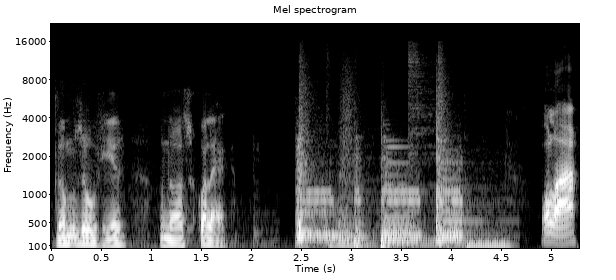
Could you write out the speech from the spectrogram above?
Vamos ouvir o nosso colega. Olá,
